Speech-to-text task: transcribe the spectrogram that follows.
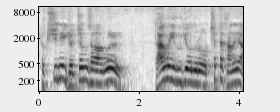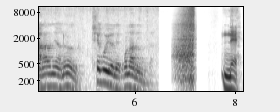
혁신의 결정사항을 당의 의견으로 채택하느냐 안 하느냐는 최고위원의 권한입니다. 네.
